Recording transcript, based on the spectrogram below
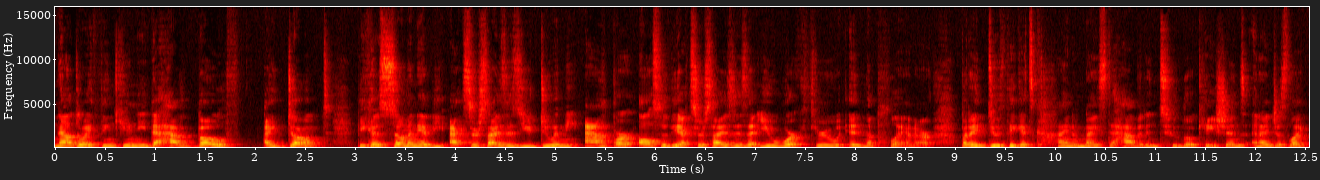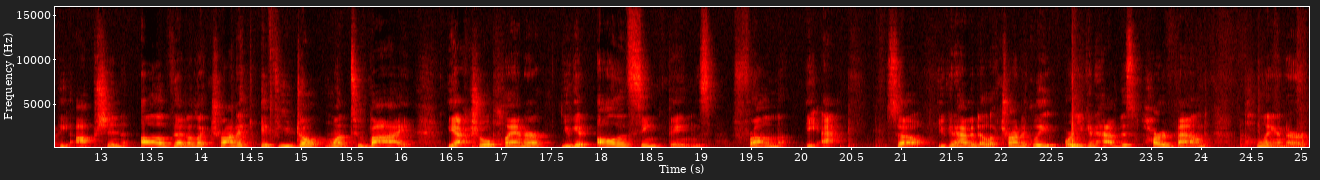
Now, do I think you need to have both? I don't, because so many of the exercises you do in the app are also the exercises that you work through in the planner. But I do think it's kind of nice to have it in two locations, and I just like the option of that electronic. If you don't want to buy the actual planner, you get all the same things from the app. So you can have it electronically or you can have this hardbound planner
